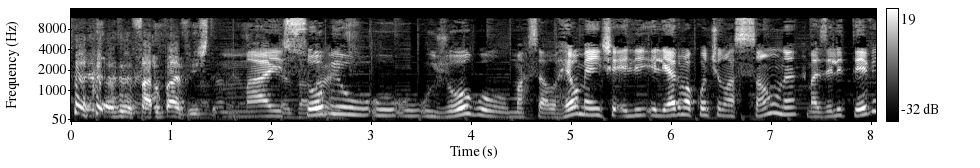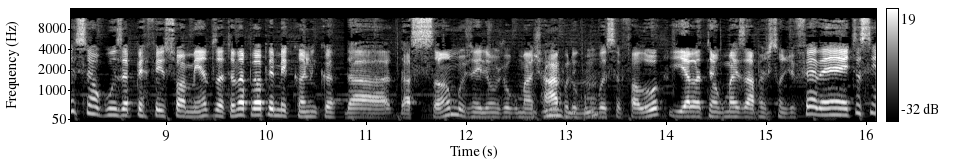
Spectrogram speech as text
Falo pra vista. Mas Exatamente. sobre o, o, o, jogo, Marcelo, realmente ele, ele era uma continuação, né? Mas ele teve assim, alguns aperfeiçoamentos, até na própria mecânica da, da Samus, né? Ele é um jogo mais rápido, uhum. como você falou, e ela tem algumas armas que são diferentes. Assim,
